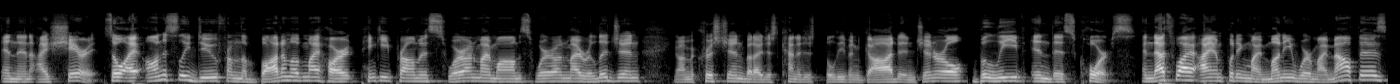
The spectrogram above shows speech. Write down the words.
and then I share it. So I honestly do from the bottom of my heart, pinky promise, swear on my mom, swear on my religion. You know, I'm a Christian, but I just kind of just believe in God in general, believe in this course. And that's why I am putting my money where my mouth is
